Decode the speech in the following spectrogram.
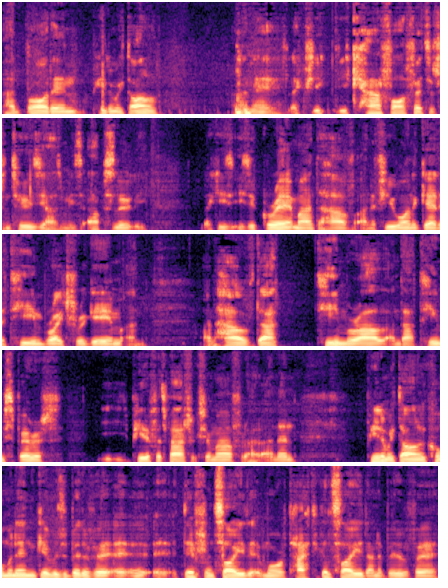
had brought in Peter McDonald, and uh, like you, you can't fault Fitzer's enthusiasm. He's absolutely like he's he's a great man to have, and if you want to get a team right for a game and and have that team morale and that team spirit, y- y- Peter Fitzpatrick's your man for that. And then Peter McDonald coming in, give us a bit of a, a, a- different side, a more tactical side, and a bit of a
